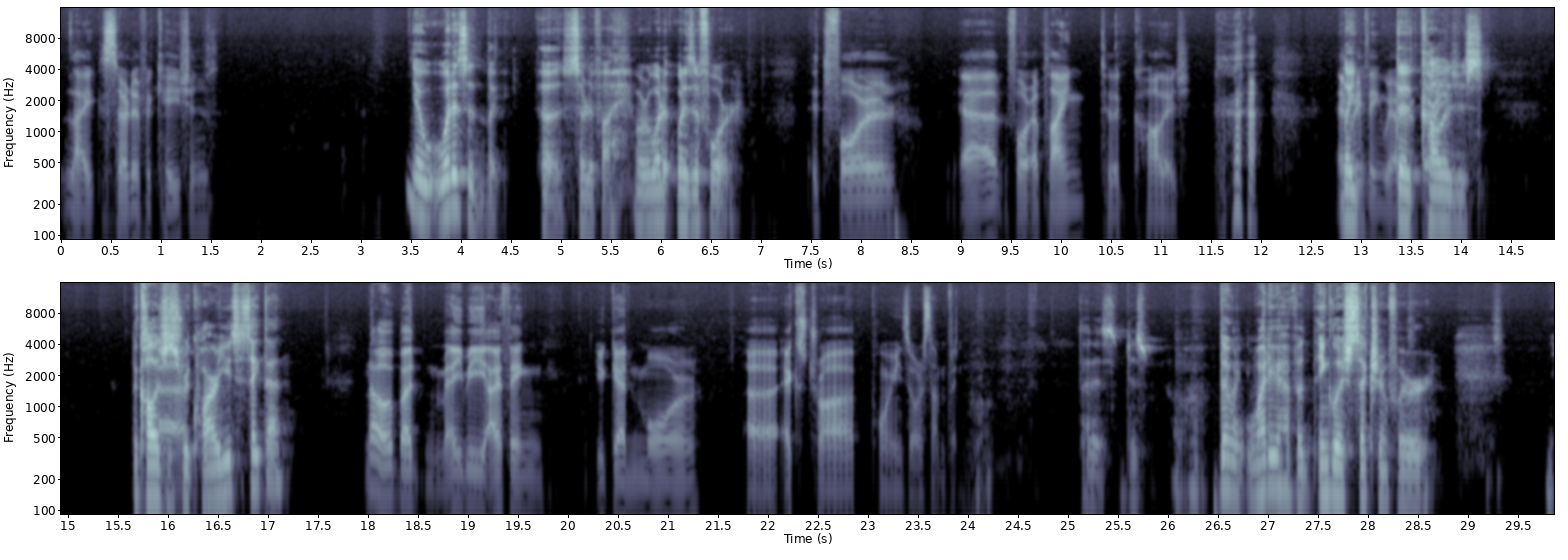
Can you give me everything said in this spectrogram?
like certifications. Yeah. What is it like? Uh, certify or what? What is it for? It's for uh for applying to the college. Like Everything we are the preparing. colleges, the colleges Uh, require you to take that. No, but maybe I think you get more uh extra points or something. That is just. uh, Then Like why do you have an English section for, you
